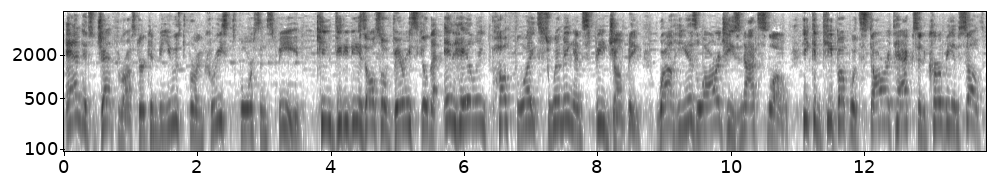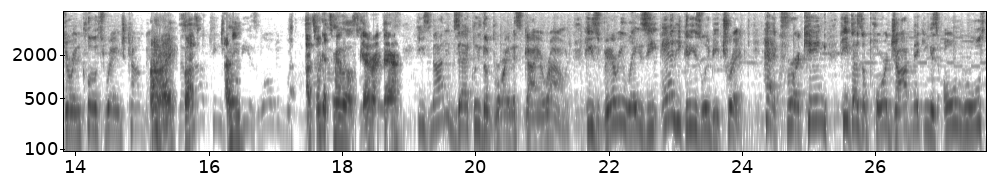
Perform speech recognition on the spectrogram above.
and its jet thruster can be used for increased force and speed. King Dedede is also very skilled at inhaling, puff flight, swimming, and speed jumping. While he is large, he's not slow. He can keep up with star attacks and Kirby himself during close range combat. Alright, so that's, I mean, That's what gets me a little scared right there. He's not exactly the brightest guy around. He's very lazy and he can easily be tricked. Heck, for a king, he does a poor job making his own rules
